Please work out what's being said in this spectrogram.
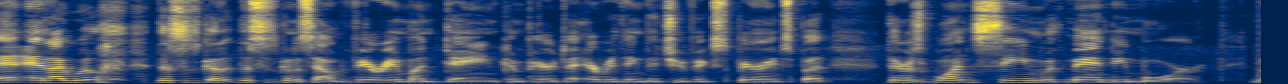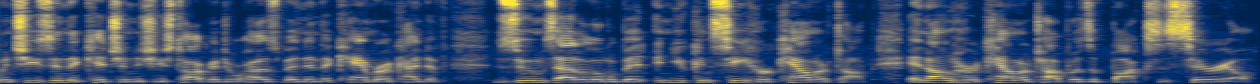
And, and I will. This is gonna. This is gonna sound very mundane compared to everything that you've experienced. But there's one scene with Mandy Moore when she's in the kitchen and she's talking to her husband and the camera kind of zooms out a little bit and you can see her countertop. And on her countertop was a box of cereal.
